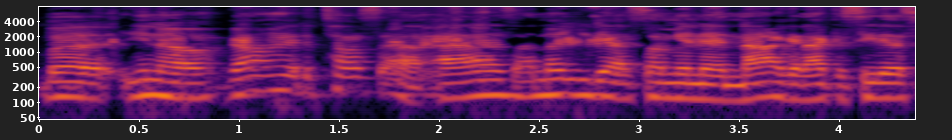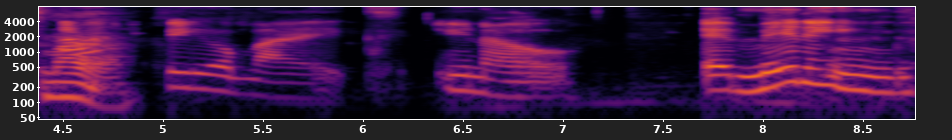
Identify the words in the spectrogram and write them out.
But you know, go ahead and toss out eyes. I know you got something in that noggin. I can see that smile. I feel like you know, admitting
